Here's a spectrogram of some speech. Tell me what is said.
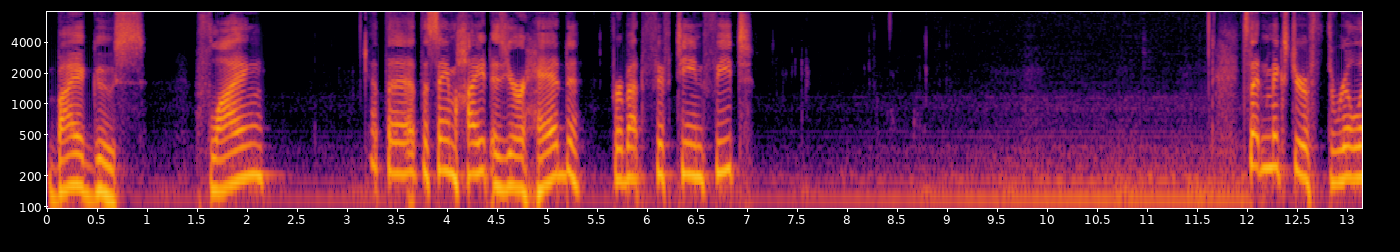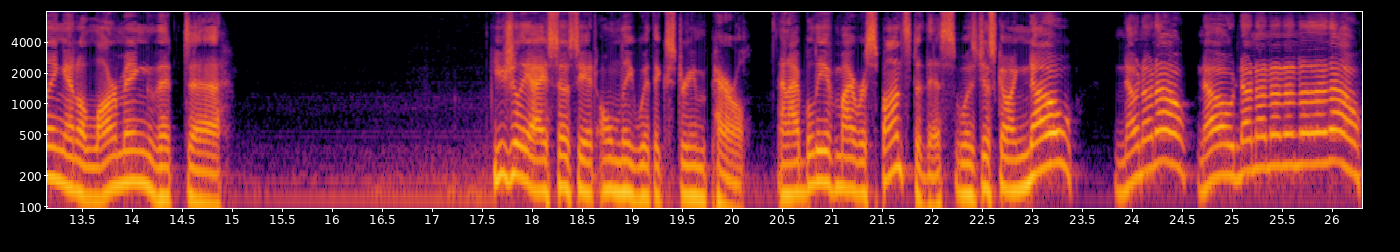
by a goose flying at the, at the same height as your head for about 15 feet. It's that mixture of thrilling and alarming that uh, usually I associate only with extreme peril. And I believe my response to this was just going, no, no, no, no, no, no, no, no, no, no, no, no.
